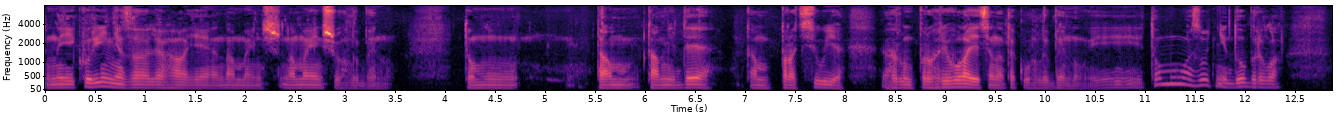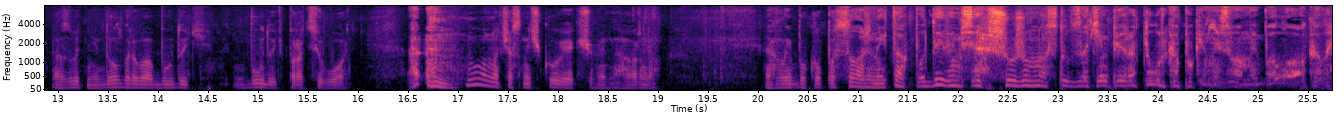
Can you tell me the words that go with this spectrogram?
в неї коріння залягає на, менш, на меншу глибину. Тому там, там іде, там працює, ґрунт прогрівається на таку глибину. І тому азотні добрива, азотні добрива будуть, будуть працювати. ну, на часничкові, якщо він гарно глибоко посаджений. Так, подивимося, що ж у нас тут за температурка, поки ми з вами балакали.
